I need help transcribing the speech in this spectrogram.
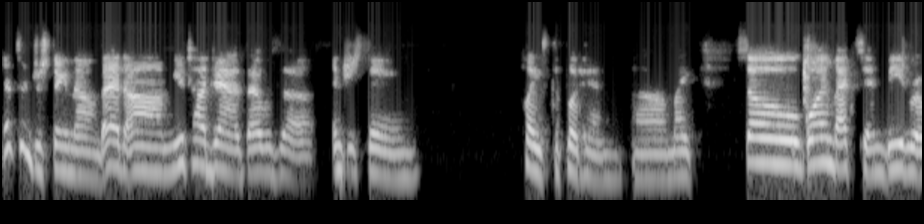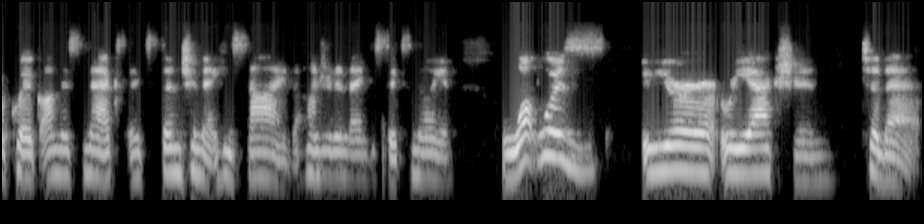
That's interesting though that um Utah Jazz that was a interesting place to put him. Um, like so, going back to Embiid real quick on this next extension that he signed, 196 million. What was your reaction to that?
